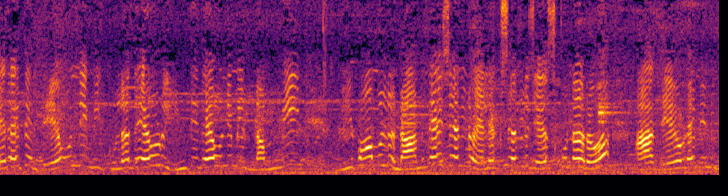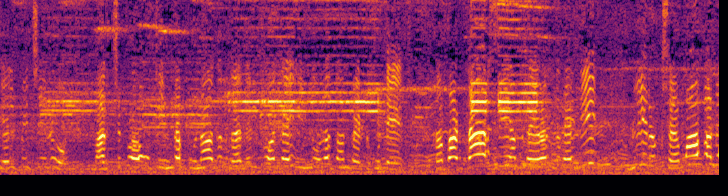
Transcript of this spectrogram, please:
ఏదైతే దేవుణ్ణి మీ కులదేవుడు ఇంటి దేవుణ్ణి మీరు నమ్మి బీఫాములు నామినేషన్లు ఎలక్షన్లు చేసుకున్నారో ఆ దేవుడే నిన్ను గెలిపించారు మర్చిపోవు కింద పునాదులు కదిలిపోతే హిందువులతో పెట్టుకుంటే. ఖబర్దార్ సీఎం రేవంత్ రెడ్డి మీరు క్షమాపణ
